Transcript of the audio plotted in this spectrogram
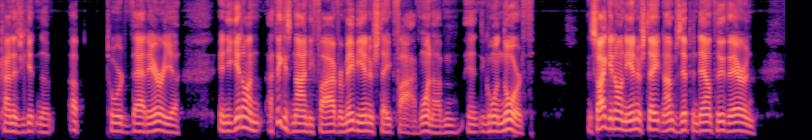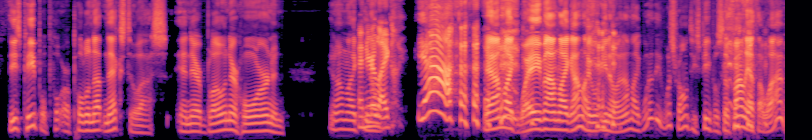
kind of as you get in the up toward that area. And you get on, I think it's 95 or maybe Interstate 5, one of them, and going north. And so I get on the interstate and I'm zipping down through there, and these people pu- are pulling up next to us and they're blowing their horn. And, you know, I'm like, and you you're know, like, yeah. yeah, I'm like waving. I'm like, I'm like, you know, and I'm like, what are they, what's wrong with these people? So finally, I thought, well, I,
